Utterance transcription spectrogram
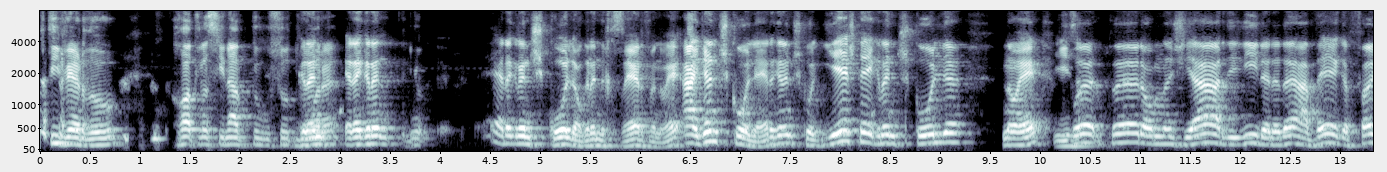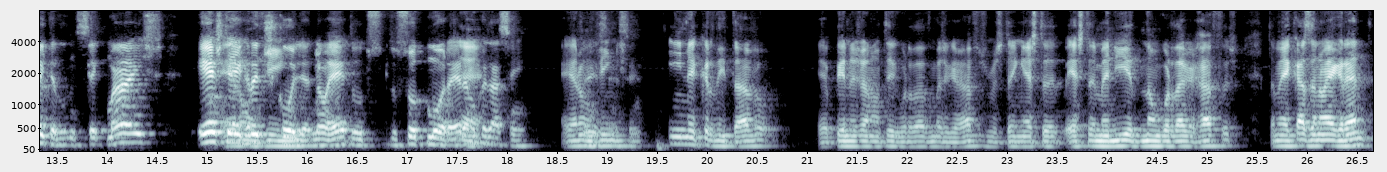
Petit Verdot, rótulo assinado pelo Souto grande, Era grande, era grande escolha, ou grande reserva, não é? Ah, grande escolha, era grande escolha. E esta é a grande escolha não é? Para, para, homenagear, de a adega feita, não sei o que mais. Esta era é a grande um escolha, não é? Do, do Souto Moura, era é. uma coisa assim. Era um sim, vinho sim, sim. inacreditável. É pena já não ter guardado umas garrafas, mas tenho esta, esta mania de não guardar garrafas. Também a casa não é grande,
